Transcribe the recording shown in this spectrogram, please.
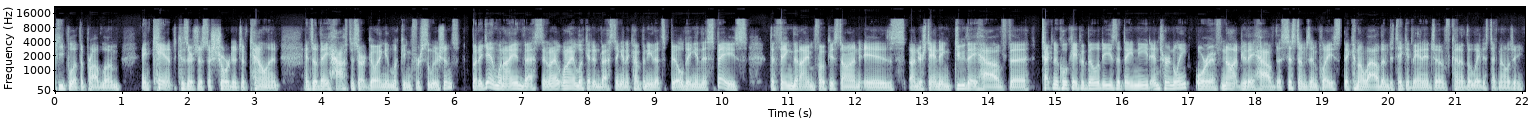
people at the problem and can't because there's just a shortage of talent. And so they have to start going and looking for solutions. But again, when I invest and when I look at investing in a company that's building in this space, the thing that I'm focused on is understanding do they have the technical capabilities that they need internally? Or if not, do they have the systems in place that can allow them to take advantage of kind of the latest technology?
